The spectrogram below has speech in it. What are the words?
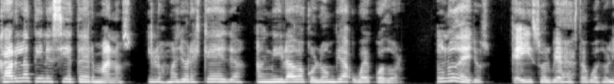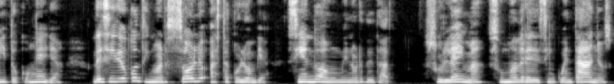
Carla tiene siete hermanos y los mayores que ella han migrado a Colombia o a Ecuador. Uno de ellos, que hizo el viaje hasta Guadolito con ella, decidió continuar solo hasta Colombia, siendo aún menor de edad. Zuleima, su madre de 50 años,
